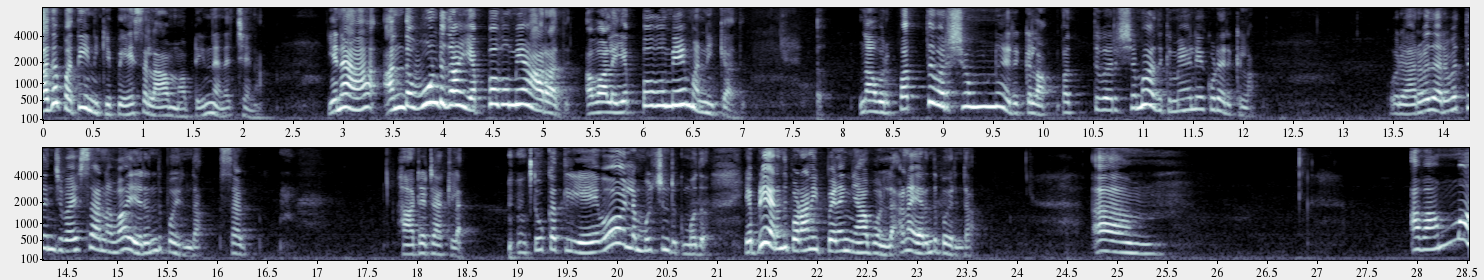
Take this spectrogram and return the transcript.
அதை பற்றி இன்றைக்கி பேசலாம் அப்படின்னு நினச்சேன் நான். ஏன்னா அந்த ஊண்டு தான் எப்பவுமே ஆறாது. அவளை எப்பவுமே மன்னிக்காது. நான் ஒரு பத்து வருஷம்னு இருக்கலாம். பத்து வருஷமாக அதுக்கு மேலே கூட இருக்கலாம். ஒரு அறுபது அறுபத்தஞ்சு வயசானவா இறந்து போயிருந்தா. சட். ஹார்ட் அட்டாக்ல தூக்கத்துலேயேவோ இல்லை முழிச்சுட்டு இருக்கும்போது. எப்படி இறந்து போனான்னு இப்போ எனக்கு ஞாபகம் இல்லை. ஆனால் இறந்து போயிருந்தா. அவள் அம்மா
